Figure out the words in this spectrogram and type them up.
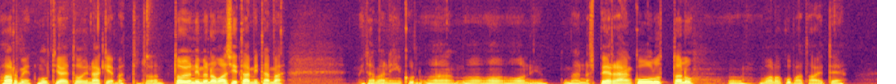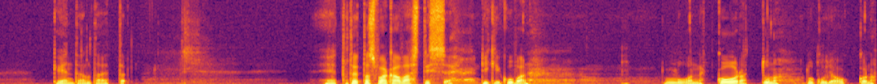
Harmi, että mut jäi toi näkemättä. Toi on, toi on nimenomaan sitä, mitä mä mitä mä niin kuin, olen ns. perään kuuluttanut valokuvataiteen kentältä, että, että otettaisiin vakavasti se digikuvan luonne koodattuna lukujoukkona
